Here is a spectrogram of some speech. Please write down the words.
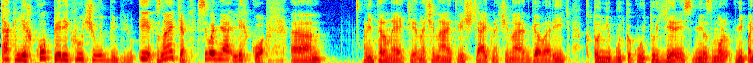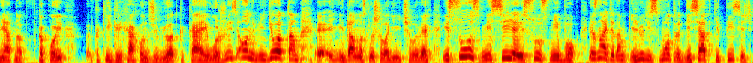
так легко перекручивают Библию. И знаете, сегодня легко. Э, в интернете начинает вещать, начинает говорить кто-нибудь какую-то ересь, невозможно, непонятно в какой в каких грехах он живет, какая его жизнь. Он ведет там, э, недавно слышал один человек, Иисус, Мессия, Иисус не Бог. И знаете, там люди смотрят десятки тысяч,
